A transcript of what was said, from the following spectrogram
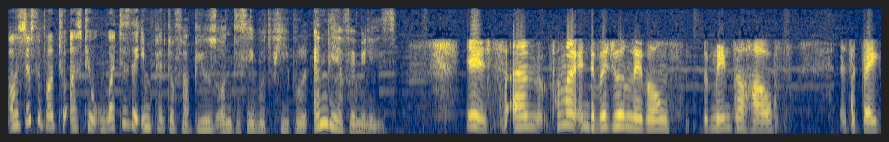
I was just about to ask you, what is the impact of abuse on disabled people and their families? Yes, um, from an individual level, the mental health is a big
